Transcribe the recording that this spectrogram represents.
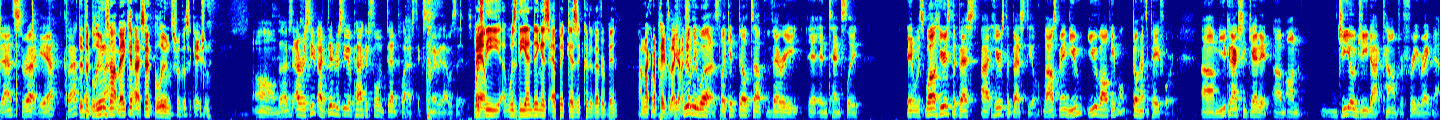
That's right. Yeah. Clap. did the balloons clap, not make it? I sent balloons for this occasion. Oh, I, just, I received. I did receive a package full of dead plastic, so maybe that was it. Was Well- the was the ending as epic as it could have ever been? I'm not going to pay for that It kind of It really shit. was. Like it built up very uh, intensely. It was well. Here's the best. Uh, here's the best deal. Laos man, you you of all people don't have to pay for it. Um, you can actually get it um, on GOG.com for free right now.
